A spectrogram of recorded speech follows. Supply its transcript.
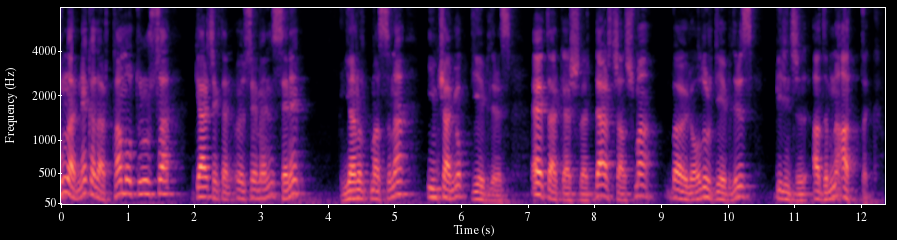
Bunlar ne kadar tam oturursa gerçekten ÖSYM'nin seni yanıltmasına imkan yok diyebiliriz. Evet arkadaşlar ders çalışma böyle olur diyebiliriz. Birinci adımını attık.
